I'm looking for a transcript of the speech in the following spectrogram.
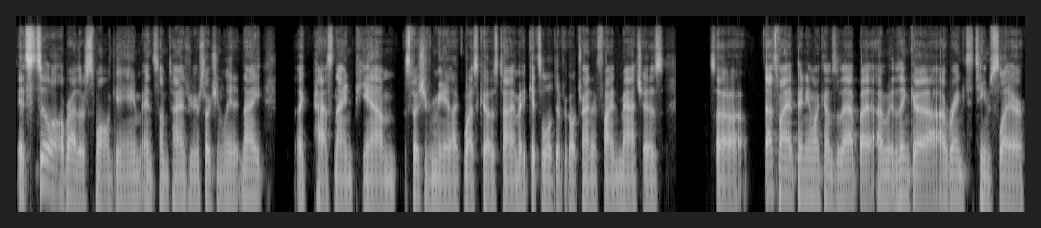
it's still a rather small game. And sometimes when you're searching late at night, like past 9 p.m., especially for me, like West Coast time, it gets a little difficult trying to find matches. So that's my opinion when it comes to that. But I think uh, a ranked Team Slayer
